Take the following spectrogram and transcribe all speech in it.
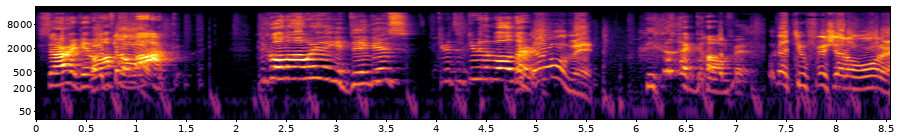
Sorry, get Oh, off the lock. You're going the wrong way, you dingus. Give, it, give me the boulder. Let go of it. you let go of it. Look at two fish out of water.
